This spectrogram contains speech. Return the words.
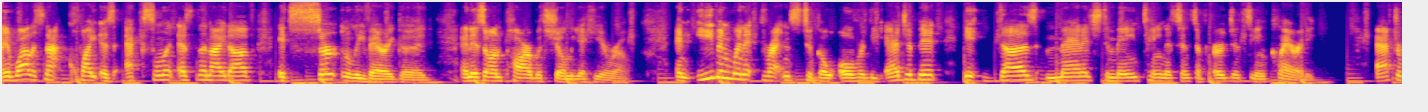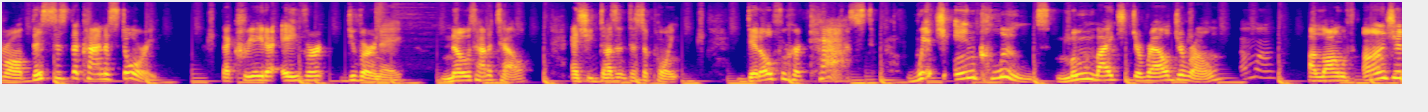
And while it's not quite as excellent as The Night of, it's certainly very good and is on par with Show Me a Hero. And even when it threatens to go over the edge a bit, it does manage to maintain a sense of urgency and clarity. After all, this is the kind of story that creator Ava DuVernay knows how to tell, and she doesn't disappoint. Ditto for her cast, which includes Moonlight's Jharrel Jerome, Come on. along with Anja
